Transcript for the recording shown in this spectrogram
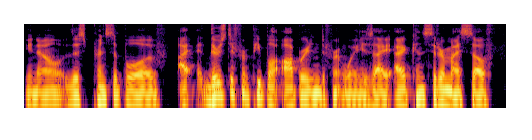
You know, this principle of I, there's different people operate in different ways. I, I consider myself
